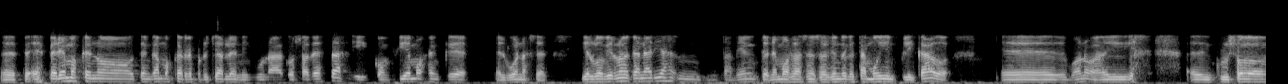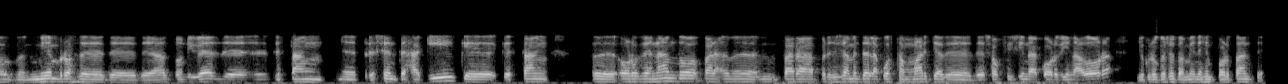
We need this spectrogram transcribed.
esperemos que no tengamos que reprocharle ninguna cosa de estas y confiemos en que el buen hacer. Y el gobierno de Canarias mm, también tenemos la sensación de que está muy implicado. Eh, bueno, hay incluso miembros de, alto nivel que están eh, presentes aquí, que, que están eh, ordenando para, eh, para precisamente la puesta en marcha de, esa oficina coordinadora. Yo creo que eso también es importante.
